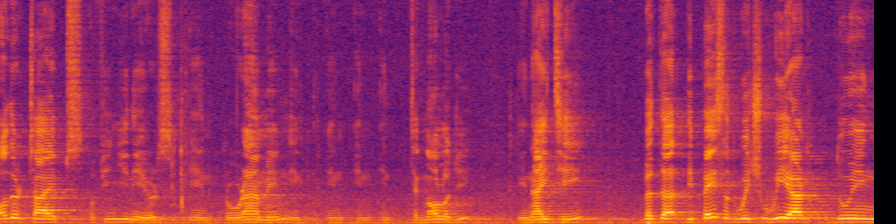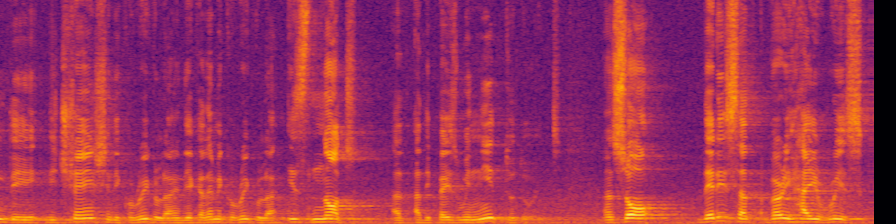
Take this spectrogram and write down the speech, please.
other types of engineers in programming, in, in, in, technology, in IT, but the, the, pace at which we are doing the, the change in the curricula, in the academic curricula, is not at, at the pace we need to do it. And so there is a very high risk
